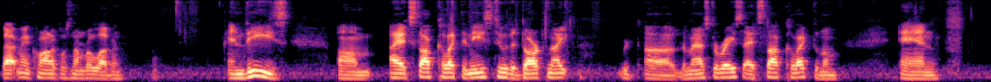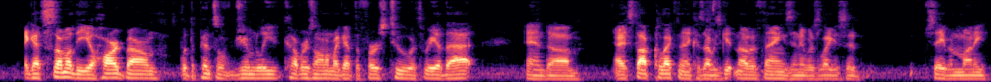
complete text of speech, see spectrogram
Batman Chronicles number 11. And these, um, I had stopped collecting these two, the Dark Knight, uh, the Master Race. I had stopped collecting them. And I got some of the hardbound with the pencil Jim Lee covers on them. I got the first two or three of that. And um, I stopped collecting it because I was getting other things. And it was, like I said, saving money.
